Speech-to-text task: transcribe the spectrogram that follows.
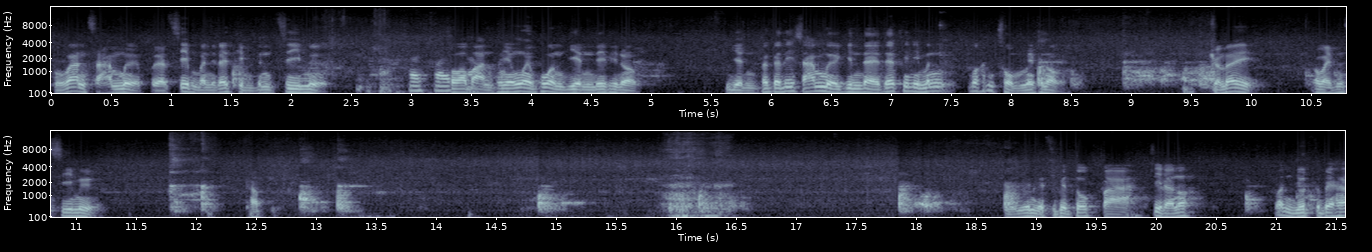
ผมว่านสามมือเปิดซิมมันจะได้จิ้มเป็นสี่มือค่อยๆเพราะว่าบ้านพอยังว่าพ่นเย็นเดีพี่น้องเย็นปกติสามมือกินได้แต่ที่นี่มันบ่ขั้นสมไหมพี่น้องก็เลยเอาไว้เป็นสี่มือครับ เย็นเดี๋ยวสิเป็นตกปลาสิแล้วเนาะวันหยุดก็ไปหา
